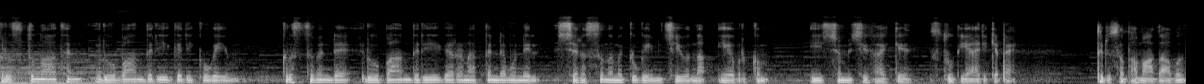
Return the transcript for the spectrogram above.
ക്രിസ്തുനാഥൻ രൂപാന്തരീകരിക്കുകയും ക്രിസ്തുവിന്റെ രൂപാന്തരീകരണത്തിന്റെ മുന്നിൽ ശിരസ് നമിക്കുകയും ചെയ്യുന്ന ഏവർക്കും ഈശ്വമിശിഹായ്ക്ക് സ്തുതിയായിരിക്കട്ടെ. തിരുസഭ മാതാവ്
